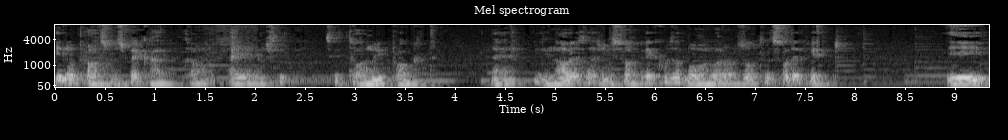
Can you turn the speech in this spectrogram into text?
e no próximo os pecados. Então, aí a gente se torna hipócrita. Né? Em nós a gente só vê coisa boa, agora os outros só defeito. E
